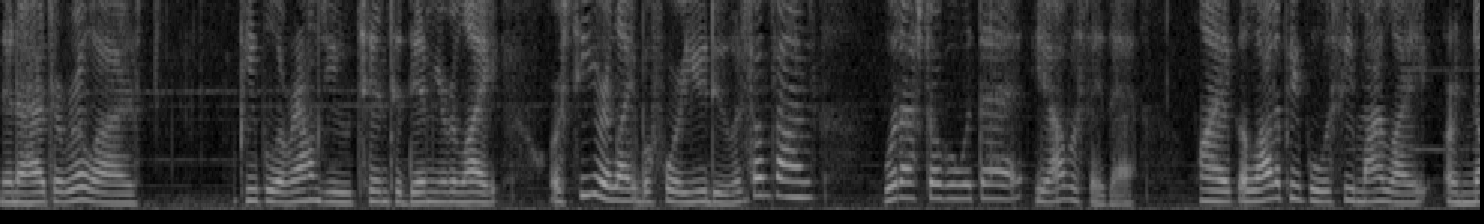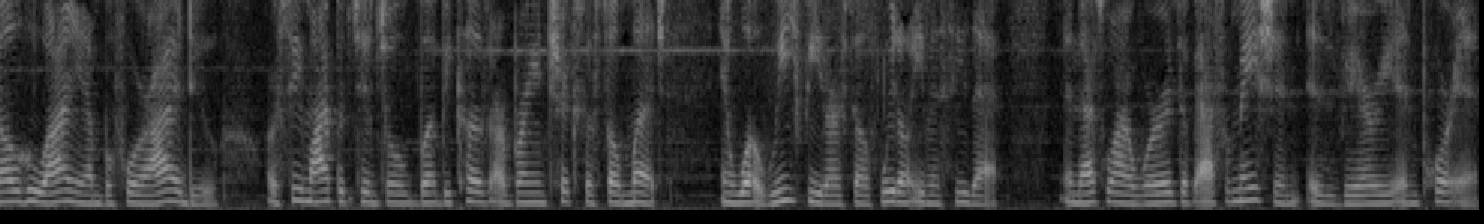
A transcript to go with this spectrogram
Then I had to realize people around you tend to dim your light or see your light before you do. And sometimes, would I struggle with that? Yeah, I would say that. Like, a lot of people will see my light or know who I am before I do, or see my potential, but because our brain tricks us so much and what we feed ourselves, we don't even see that. And that's why words of affirmation is very important.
